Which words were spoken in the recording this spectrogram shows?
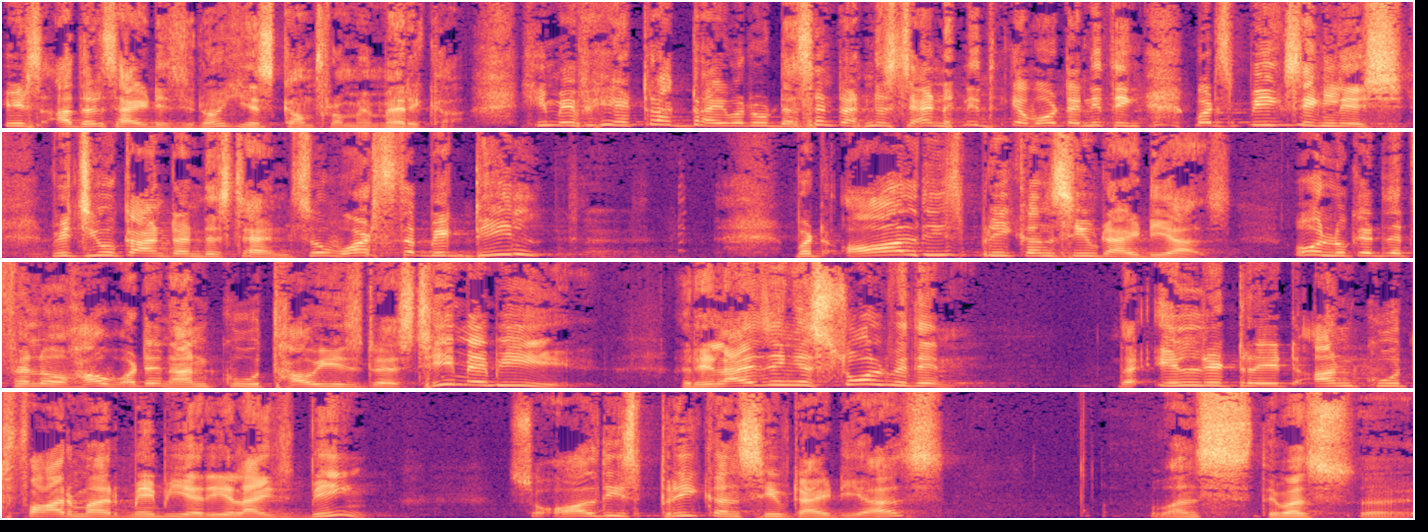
Its other side is, you know, he has come from America. He may be a truck driver who doesn't understand anything about anything but speaks English, which you can't understand. So, what's the big deal? But all these preconceived ideas oh, look at that fellow, how, what an uncouth, how he is dressed. He may be realizing his soul within. The illiterate, uncouth farmer may be a realized being. So all these preconceived ideas. Once there was uh,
